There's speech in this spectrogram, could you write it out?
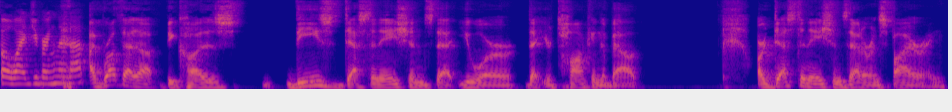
but why'd you bring that up? I brought that up because these destinations that you are that you're talking about are destinations that are inspiring.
